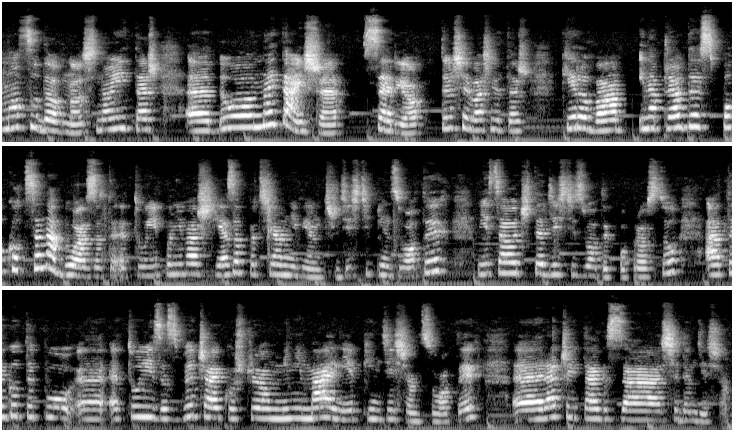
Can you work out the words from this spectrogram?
no cudowność. No i też e, było najtańsze, serio. Tym się właśnie też kierowałam i naprawdę spoko cena była za te etui, ponieważ ja zapłaciłam, nie wiem, 35 zł, niecałe 40 zł po prostu, a tego typu e, etui zazwyczaj kosztują minimalnie 50 zł, e, raczej tak za 70.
